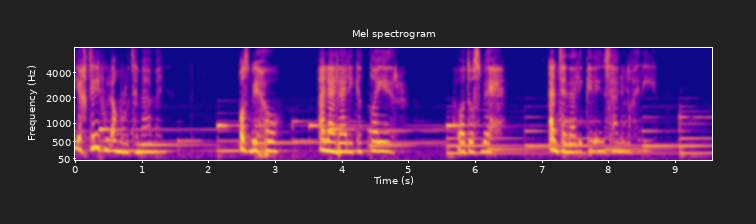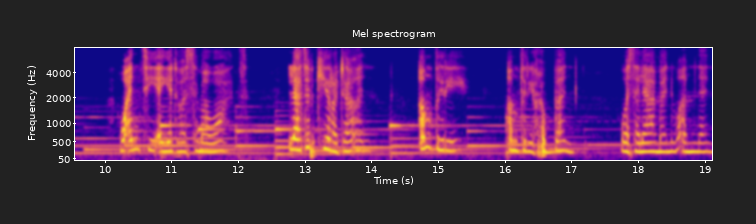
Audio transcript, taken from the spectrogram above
يختلف الأمر تماما. أصبح أنا ذلك الطير وتصبح أنت ذلك الإنسان الغريب. وأنت أيتها السماوات لا تبكي رجاء. أمطري أمطري حبا وسلاما وأمنا.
